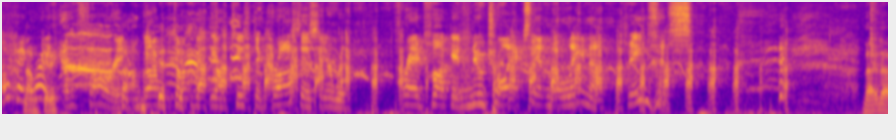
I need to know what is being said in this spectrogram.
Okay, no, I'm great. I'm sorry. I'm glad we talked about the artistic process here with Fred fucking neutral accent Molina. Jesus. No, no,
